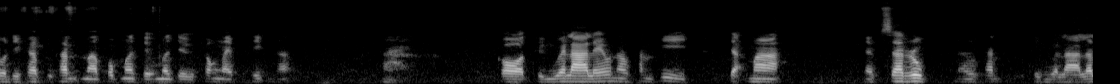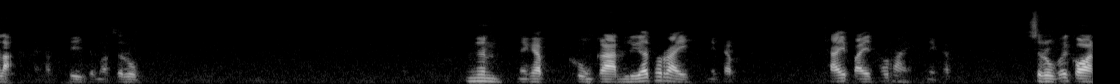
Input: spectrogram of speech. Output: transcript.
วัสดีครับทุกท่านมาพบมาเจอมาเจอช่องในพิทิกนะครับก็ถึงเวลาแล้วนะท่านที่จะมาสรุปนะทุกท่านถึงเวลาแล้วล่ะนะครับ ที่จะมาสรุป เงินนะครับ โครงการเหลือเท่าไหร่นะครับ ใช้ไปเท่าไหร่นะครับ สรุปไว้ก่อน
